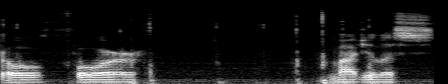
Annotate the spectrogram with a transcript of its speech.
control for modulus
